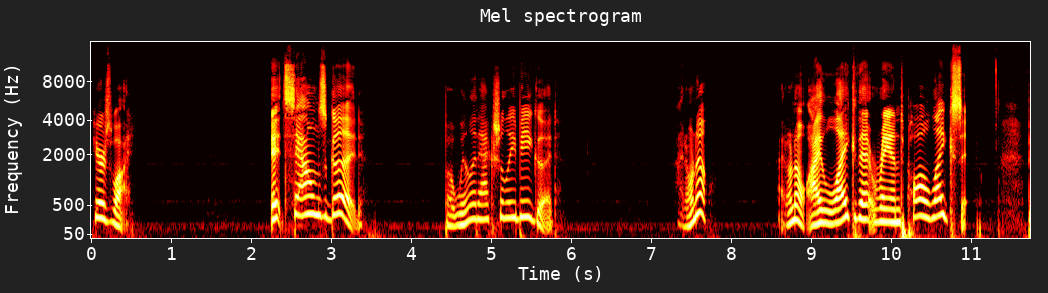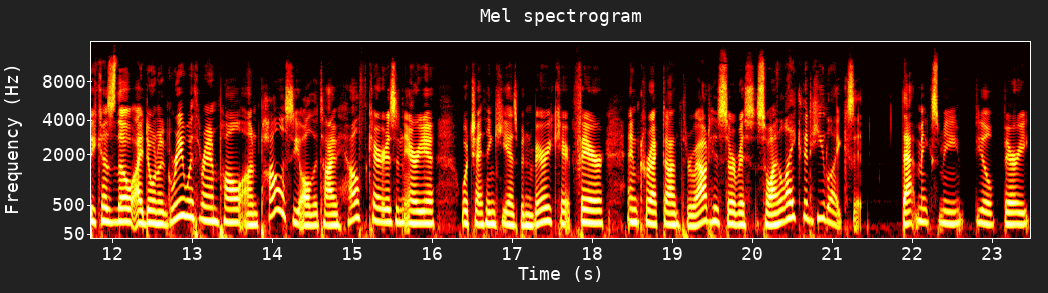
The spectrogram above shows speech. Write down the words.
Here's why it sounds good, but will it actually be good? I don't know. I don't know. I like that Rand Paul likes it because though I don't agree with Rand Paul on policy all the time, healthcare is an area which I think he has been very care- fair and correct on throughout his service. So I like that he likes it. That makes me feel very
